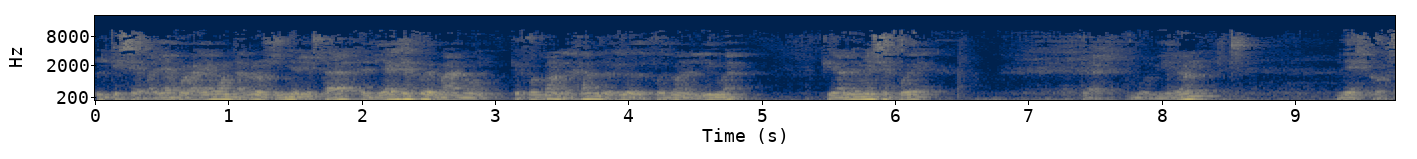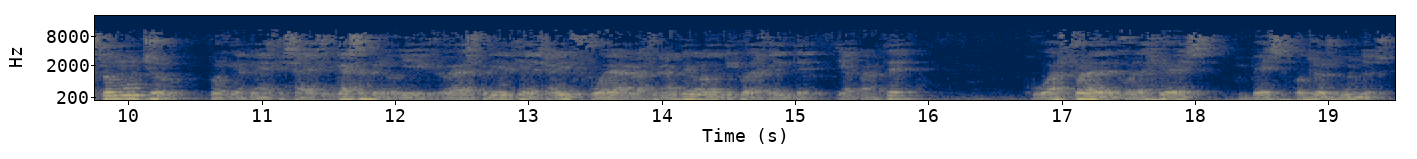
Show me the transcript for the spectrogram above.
y que se vaya por a aguantar a los niños. Yo estaba, el día que se fue Manu, que fue con Alejandro, digo, después con el Lima, final de mes se fue. Volvieron. Les costó mucho, porque apenas que sales de casa, pero oye, creo que la experiencia de salir fuera, relacionarte con otro tipo de gente. Y aparte, jugar fuera del colegio es, ves otros mundos.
